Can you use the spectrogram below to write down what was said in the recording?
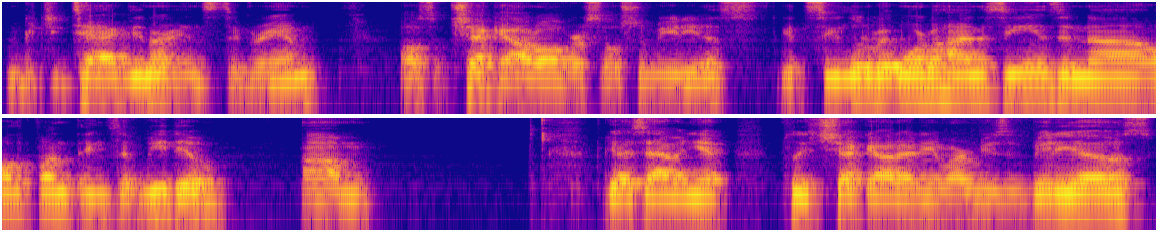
We'll get you tagged in our Instagram. Also, check out all of our social medias. Get to see a little bit more behind the scenes and uh, all the fun things that we do. Um, if you guys haven't yet, please check out any of our music videos.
